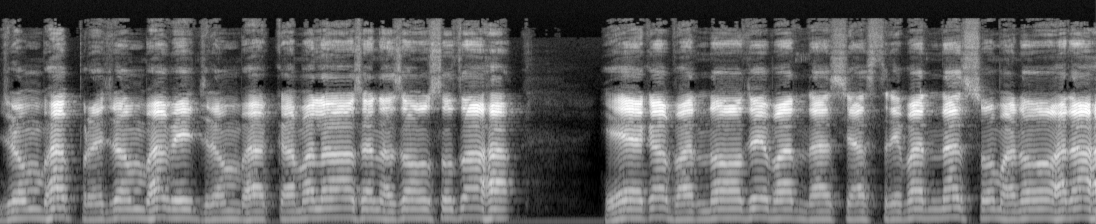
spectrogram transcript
जृम्भप्रजृम्भविजृम्भः कमलासनसंस्तुतः एकवर्णो द्विवर्णस्य स्त्रिवर्णः सुमनोहरः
